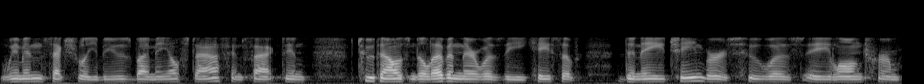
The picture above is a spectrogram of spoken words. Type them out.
women sexually abused by male staff. In fact, in 2011, there was the case of Danae Chambers, who was a long-term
